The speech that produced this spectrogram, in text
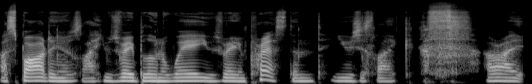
I sparred, and he was like, he was very blown away. He was very impressed, and he was just like, all right,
